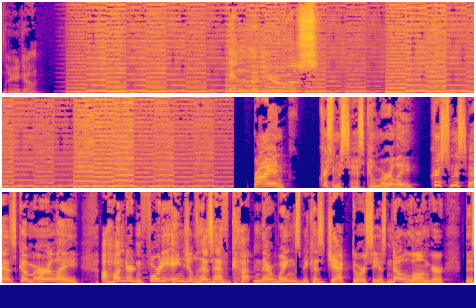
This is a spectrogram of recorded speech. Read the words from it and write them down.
There you go. In the news, Brian, Christmas has come early. Christmas has come early. 140 angels has have gotten their wings because Jack Dorsey is no longer the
